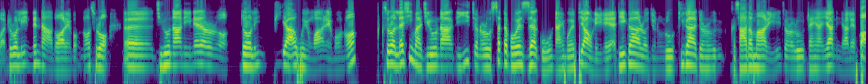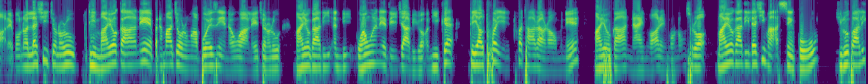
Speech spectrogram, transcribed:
ပါတော်တော်လေးနစ်နာသွားတယ်ပေါ့နော်ဆိုတော့အဲဂျီရိုနာအနေနဲ့တော့တော်တော်လေးဖိအားဝင်သွားတယ်ပေါ့နော် ဆိုတော့လက်ရှိမှာဂျီရိုနာဒီကျွန်တော်တို့17ပွဲဇက်ကိုနိုင်ပွဲပြောင်းနေတယ်အဓိကကတော့ကျွန်တော်တို့အဓိကကျွန်တော်တို့ကစားသမားတွေကျွန်တော်တို့ဒဏ်ရာရနေတာလည်းပါတယ်ပေါ့နော်လက်ရှိကျွန်တော်တို့ဒီမာယောကာနဲ့ပထမကြော်တော့ကပွဲစဉ်တုန်းကလည်းကျွန်တော်တို့မာယောကာဒီအနီ1-1နဲ့တေးကြပြီးတော့အနီကက်တယောက်ထွက်ရင်ထွက်ထားတာတော့မနဲ့မာယောကာနိုင်သွားတယ်ပေါ့နော်ဆိုတော့မာယောကာဒီလက်ရှိမှာအဆင့်ကိုယူရိုပါလိ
